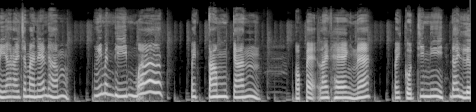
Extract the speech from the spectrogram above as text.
มีอะไรจะมาแนะนำเฮ้ยมันดีมาก ไปตำกัน ขอแปะลายแทงนะ ไปกดที่นี่ได้เล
